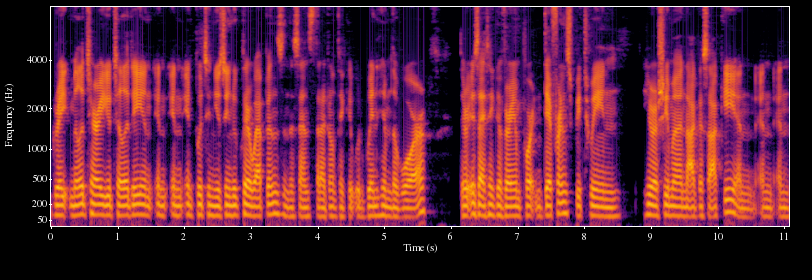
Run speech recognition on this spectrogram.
great military utility in, in, in, Putin using nuclear weapons in the sense that I don't think it would win him the war. There is, I think, a very important difference between Hiroshima and Nagasaki and, and, and,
